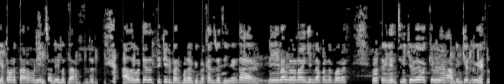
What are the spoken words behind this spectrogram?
கேட்டவன தர முடியும்னு சொல்லி இல்ல தர அதை மட்டும் ஏதோ திட்டிருப்பாரு போல இருக்கு பிரகாஷ் ராஜ். ஏன்டா. நீ எல்லாம் லோன் வாங்கி என்ன பண்ண போற? இவ்வளவு நீங்க எந்திச்சு நிக்கவே வைக்கலையா? அப்படின்னு கேட்டிருக்காரு.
